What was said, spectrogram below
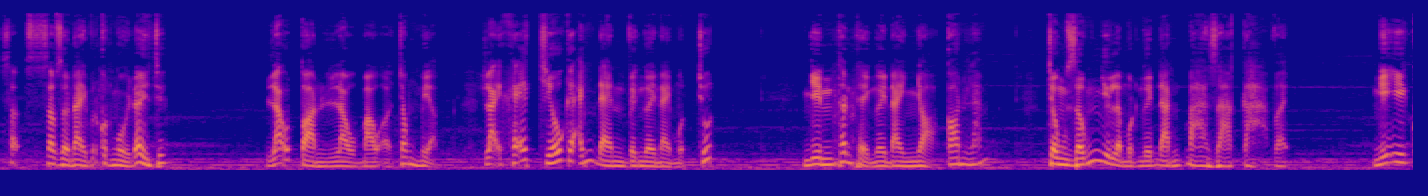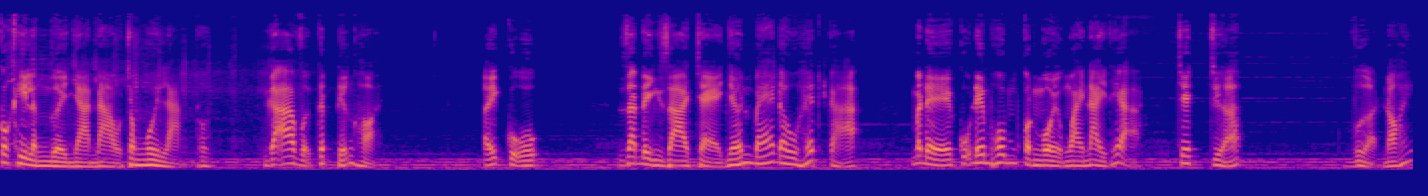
Sao sao giờ này vẫn còn ngồi đây chứ? Lão toàn lầu bào ở trong miệng, lại khẽ chiếu cái ánh đèn về người này một chút. Nhìn thân thể người này nhỏ con lắm, trông giống như là một người đàn bà già cả vậy. Nghĩ có khi là người nhà nào trong ngôi làng thôi. Gã vội cất tiếng hỏi: "Ấy cụ, gia đình già trẻ nhớn bé đâu hết cả, mà để cụ đêm hôm còn ngồi ở ngoài này thế ạ? À? Chết chữa." Vừa nói,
